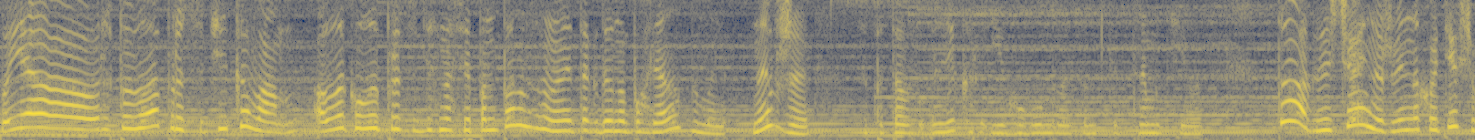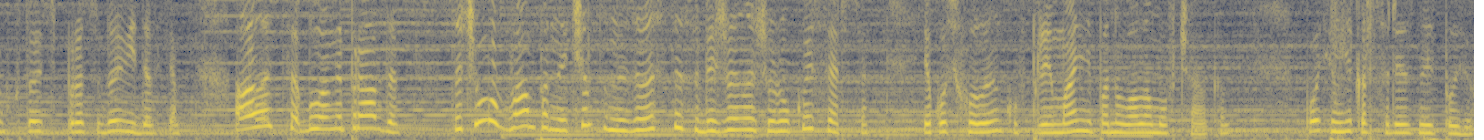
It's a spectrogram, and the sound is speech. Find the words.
Бо я розповіла про це тільки вам. Але коли про це дізнався пан Пендлтон, він так дивно поглянув на мене. Невже? запитав лікар, і його губи тремтіли. Так, звичайно ж, він не хотів, щоб хтось про це довідався. Але це була неправда. Та чому б вам, пане Чілтон, не завести собі жіночу руку і серце? Якусь хвилинку в приймальні панувала мовчанка. Потім лікар серйозно відповів:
